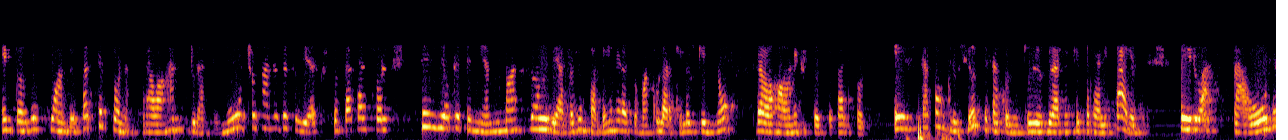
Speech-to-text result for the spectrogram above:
Entonces, cuando estas personas trabajan durante muchos años de su vida expuestas al sol, se vio que tenían más probabilidad de presentar degeneración macular que los que no trabajaban expuestos al sol. Esta conclusión se sacó en estudios grandes que se realizaron, pero hasta ahora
